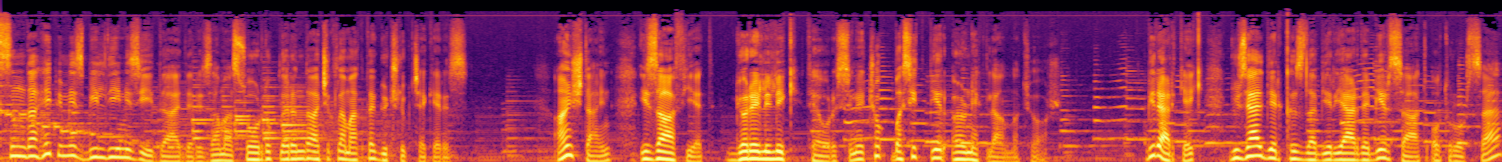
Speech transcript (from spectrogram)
Aslında hepimiz bildiğimizi iddia ederiz ama sorduklarında açıklamakta güçlük çekeriz. Einstein, izafiyet, görelilik teorisini çok basit bir örnekle anlatıyor. Bir erkek güzel bir kızla bir yerde bir saat oturursa,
